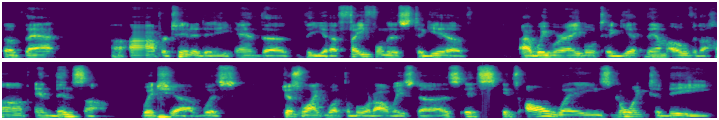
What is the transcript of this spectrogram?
of that opportunity and the the faithfulness to give, we were able to get them over the hump and then some, which was just like what the Lord always does. It's it's always going to be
